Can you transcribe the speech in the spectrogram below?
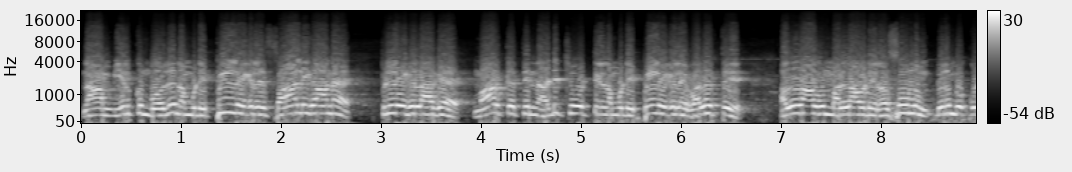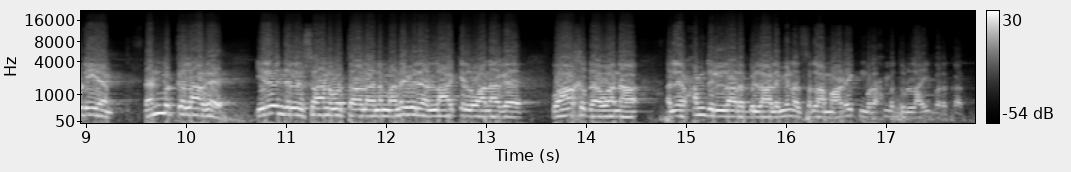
நாம் இருக்கும்போது நம்முடைய பிள்ளைகளை சாலிகான பிள்ளைகளாக மார்க்கத்தின் அடிச்சுவட்டில் நம்முடைய பிள்ளைகளை வளர்த்து அல்லாவும் அல்லாவுடைய ரசூலும் விரும்பக்கூடிய நன்மக்களாக இறைஞ்சல் சாணுவத்தால நம் அனைவரும் அல்ல ஆக்கில்வானாக வாஹுதவானா? அலி அஹமதுல்லா ரபில் ஆலமின். அஸ்லாம் அலைக்கும் வரமத்துல்லாஹி பரகாத்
